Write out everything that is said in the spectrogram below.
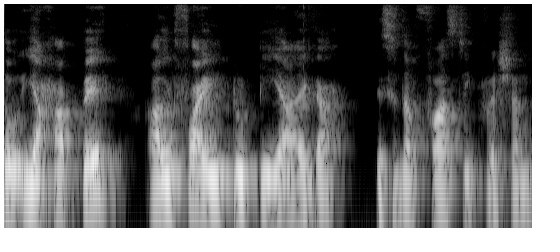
तो यहाँ पे अल्फ़ा इंटू टी आएगा. This is the first equation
